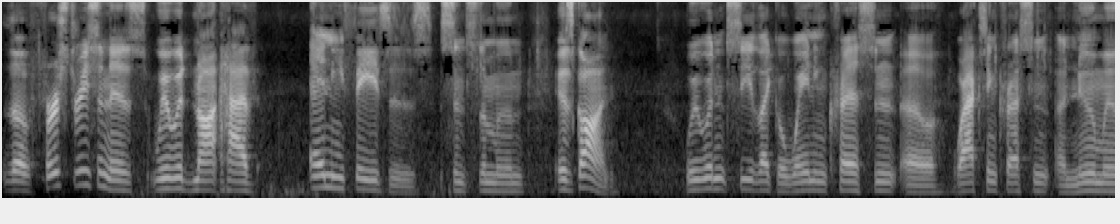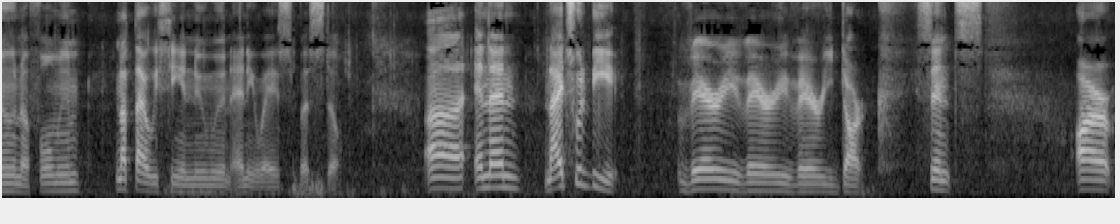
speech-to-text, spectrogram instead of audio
the first reason is we would not have any phases since the moon is gone we wouldn't see like a waning crescent, a waxing crescent, a new moon, a full moon. Not that we see a new moon anyways, but still. Uh, and then nights would be very, very, very dark since our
